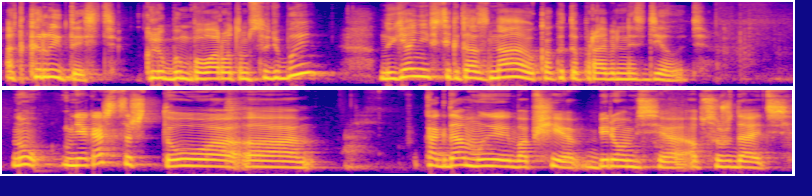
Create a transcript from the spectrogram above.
открытость к любым поворотам судьбы, но я не всегда знаю, как это правильно сделать. Ну, мне кажется, что э, когда мы вообще беремся обсуждать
